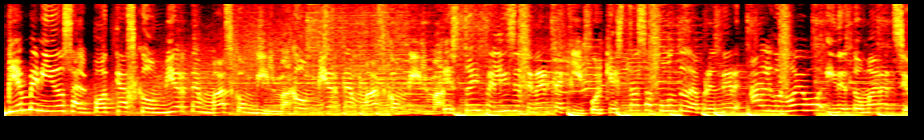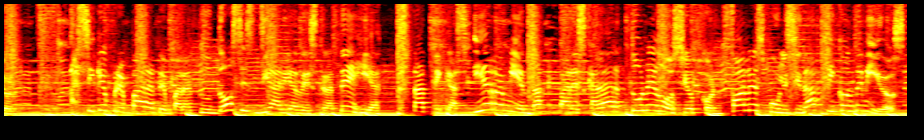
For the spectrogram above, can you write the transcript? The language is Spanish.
Bienvenidos al podcast Convierte Más con Vilma. Convierte Más con Vilma. Estoy feliz de tenerte aquí porque estás a punto de aprender algo nuevo y de tomar acción. Así que prepárate para tu dosis diaria de estrategias, tácticas y herramientas para escalar tu negocio con fans, publicidad y contenidos.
